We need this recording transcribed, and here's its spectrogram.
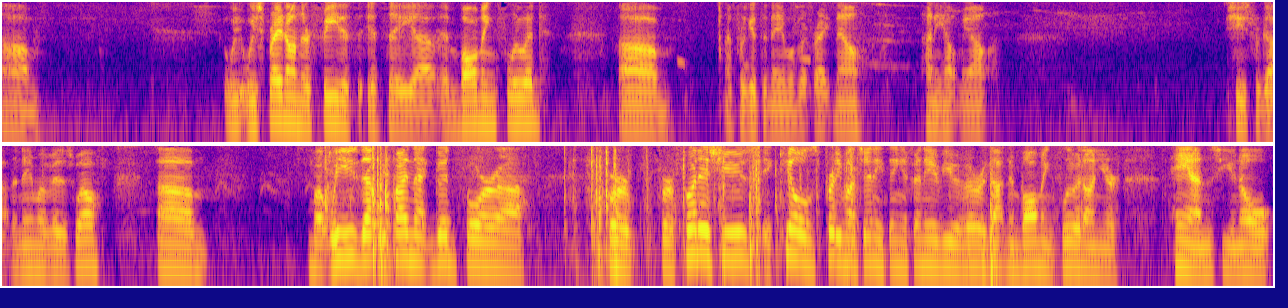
um, we, we sprayed on their feet. It's, it's a uh, embalming fluid. Um, I forget the name of it right now. Honey, help me out. She's forgot the name of it as well. Um, but we use that. We find that good for uh, for for foot issues. It kills pretty much anything. If any of you have ever gotten embalming fluid on your hands, you know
